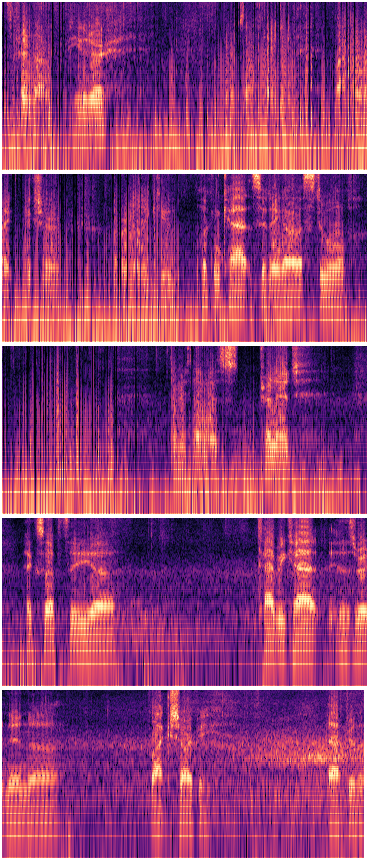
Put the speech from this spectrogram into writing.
It's printed on the computer. There's a faded black and white picture of a really cute looking cat sitting on a stool. Everything is printed except the uh, tabby cat is written in uh, black sharpie after the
